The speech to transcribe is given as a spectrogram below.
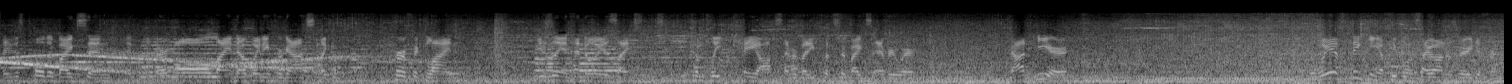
They just pull their bikes in and they're all lined up waiting for gas in like a perfect line. Usually in Hanoi it's like complete chaos. Everybody puts their bikes everywhere. Not here. The way of thinking of people in Saigon is very different.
